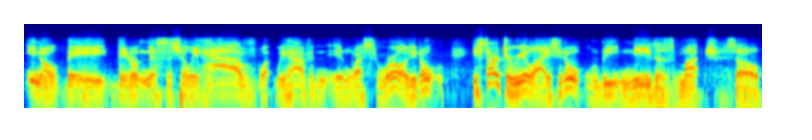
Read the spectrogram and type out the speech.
you know they they don't necessarily have what we have in, in western world. You don't you start to realize you don't need as much. So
